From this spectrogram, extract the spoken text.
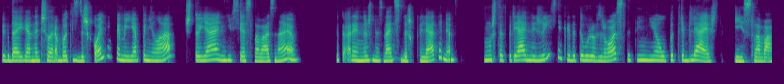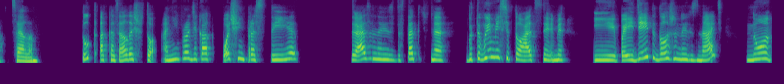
Когда я начала работать с дошкольниками, я поняла, что я не все слова знаю, которые нужно знать с дошколятами. Потому что в реальной жизни, когда ты уже взрослый, ты не употребляешь такие слова в целом. Тут оказалось, что они вроде как очень простые, связанные с достаточно бытовыми ситуациями. И, по идее, ты должен их знать, но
